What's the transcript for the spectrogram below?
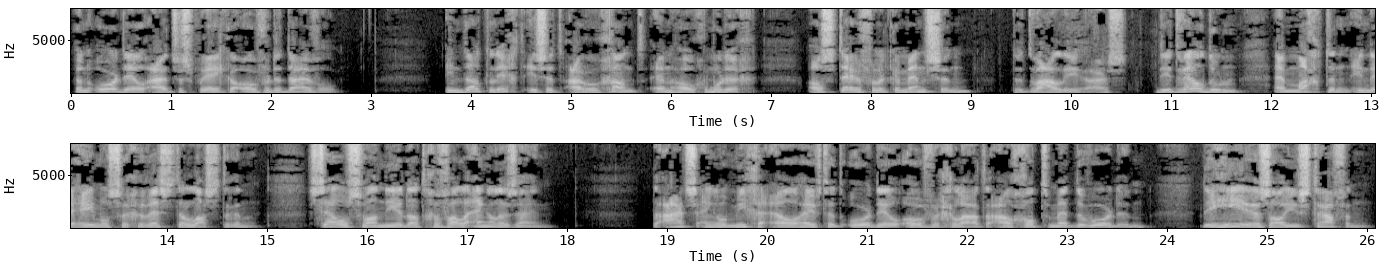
een oordeel uit te spreken over de duivel. In dat licht is het arrogant en hoogmoedig als sterfelijke mensen, de dwaalleraars, dit wel doen en machten in de hemelse gewesten lasteren, zelfs wanneer dat gevallen engelen zijn. De aartsengel Michael heeft het oordeel overgelaten aan God met de woorden: De Heere zal je straffen.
